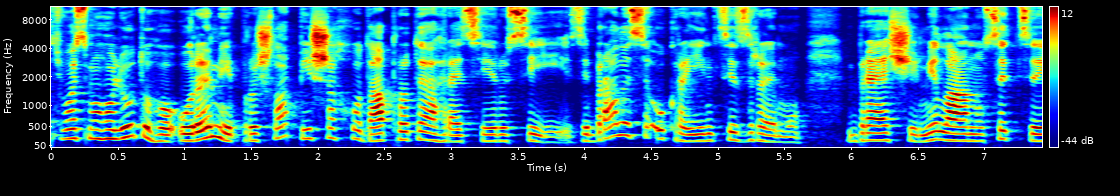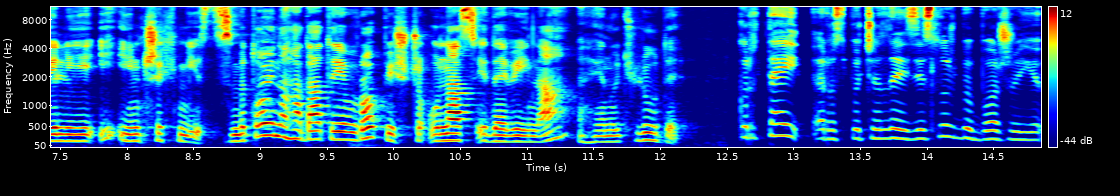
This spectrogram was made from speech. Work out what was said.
28 лютого у Римі пройшла піша хода проти агресії Росії. Зібралися українці з Риму, Бреші, Мілану, Сицилії і інших міст з метою нагадати Європі, що у нас іде війна, гинуть люди. Кортей розпочали зі служби Божої.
